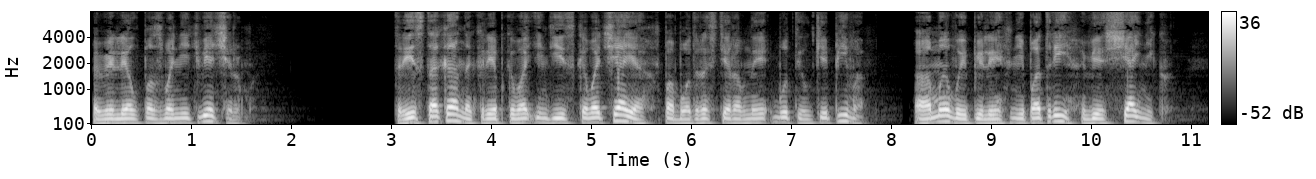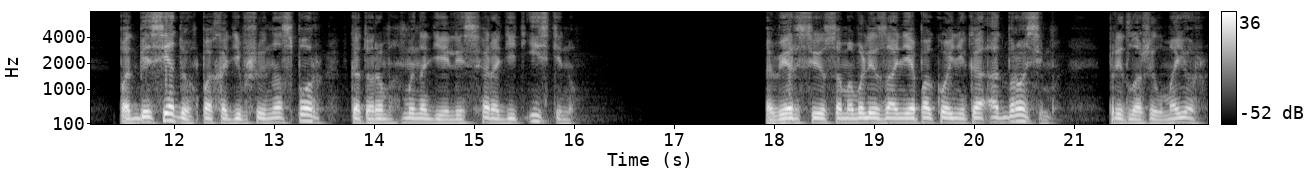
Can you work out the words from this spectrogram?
Велел позвонить вечером. Три стакана крепкого индийского чая по бодрости равны бутылке пива. А мы выпили не по три, весь чайник. Под беседу, походившую на спор, в котором мы надеялись родить истину. «Версию самовылезания покойника отбросим», — предложил майор.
